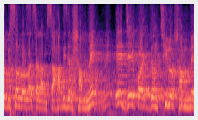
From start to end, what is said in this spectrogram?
নবী সাল্লাহ সাল্লাম সাহাবিদের সামনে এই যে কয়েকজন ছিল সামনে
